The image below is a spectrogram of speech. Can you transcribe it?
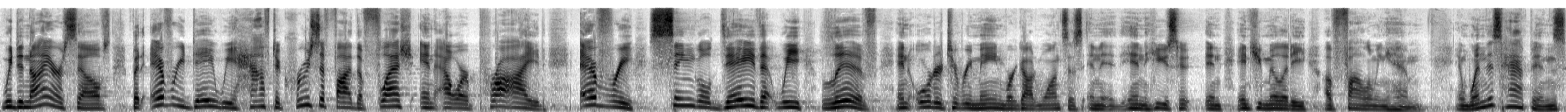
we deny ourselves, but every day we have to crucify the flesh and our pride every single day that we live in order to remain where God wants us in, in, in, in humility of following Him. And when this happens,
